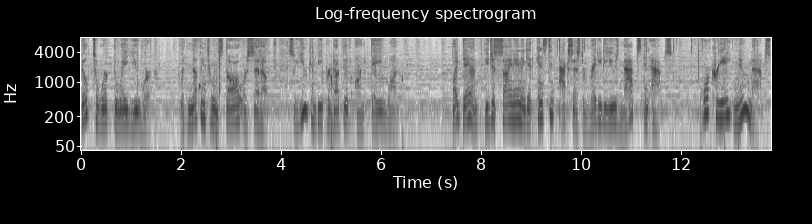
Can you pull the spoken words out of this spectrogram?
Built to work the way you work, with nothing to install or set up, so you can be productive on day one. Like Dan, you just sign in and get instant access to ready to use maps and apps. Or create new maps,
